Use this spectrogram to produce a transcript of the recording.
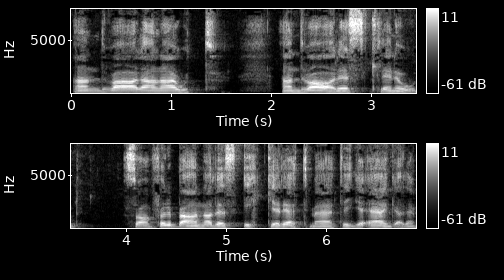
Andvaranaut, Andvares klenod, som förbannades icke rättmätige ägare.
